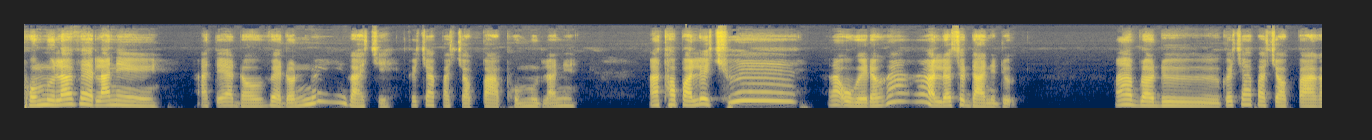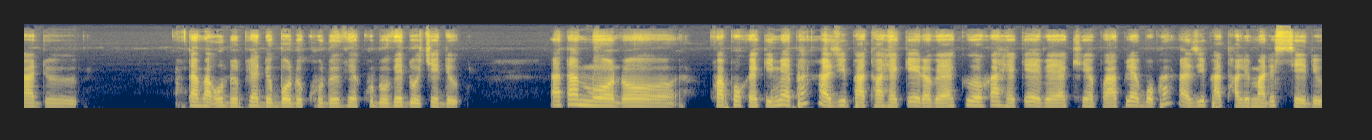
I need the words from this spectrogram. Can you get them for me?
ผมมือละเวดละเนี่อาเตอดอเวดดอนนุยกาจิก็จะปัจจปาผมมือละเนี่อาทอปาเลือช่วยละโอเกดกาเลสุดานี่ดุ อาบลาดูก็จะปะจอปากาดูตาบาอุดเปลดูบดูคูดูเวคูดูเวดูเจดูอาตามัวดอความพกแกกินแม่พะอาจีพาทอแฮเกอเวกือข้าแฮเกอเวเคียบาเพลบพะอาจีพาทอลิมาดิเซดู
